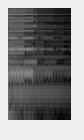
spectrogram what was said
you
